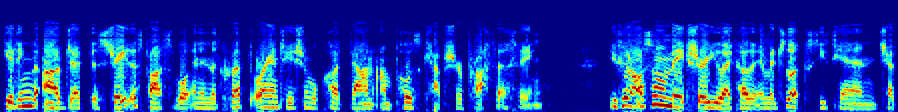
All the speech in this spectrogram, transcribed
Getting the object as straight as possible and in the correct orientation will cut down on post-capture processing. You can also make sure you like how the image looks. You can check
